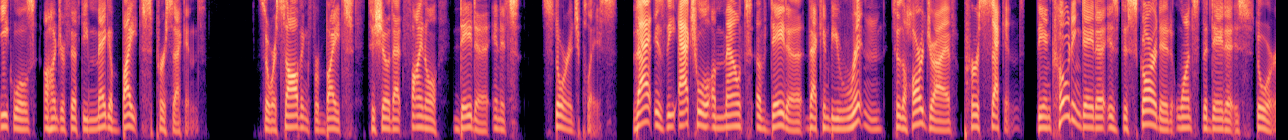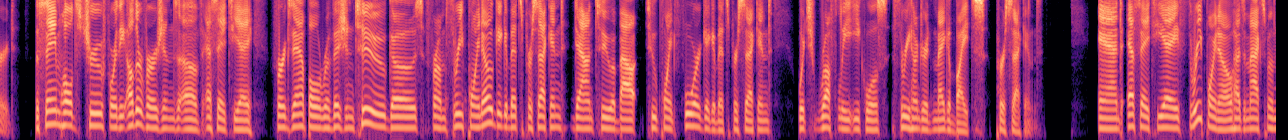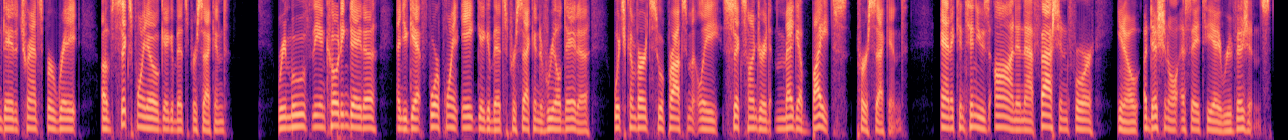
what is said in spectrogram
equals 150 megabytes per second. So we're solving for bytes to show that final data in its storage place. That is the actual amount of data that can be written to the hard drive per second. The encoding data is discarded once the data is stored. The same holds true for the other versions of SATA. For example, revision 2 goes from 3.0 gigabits per second down to about 2.4 gigabits per second, which roughly equals 300 megabytes per second. And SATA 3.0 has a maximum data transfer rate of 6.0 gigabits per second. Remove the encoding data, and you get 4.8 gigabits per second of real data, which converts to approximately 600 megabytes per second. And it continues on in that fashion for, you know, additional SATA revisions.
